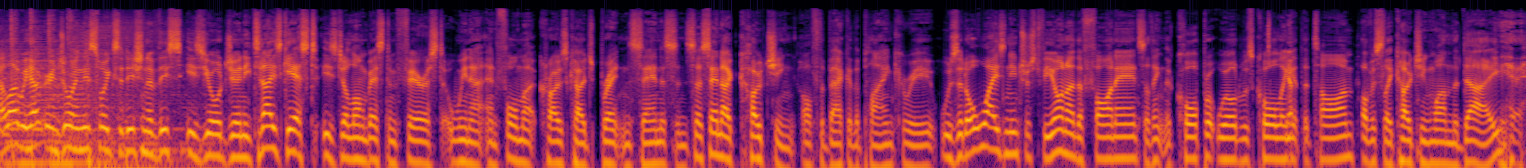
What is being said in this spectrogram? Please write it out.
Hello, we hope you're enjoying this week's edition of This Is Your Journey. Today's guest is Geelong Best and Fairest winner and former Crows coach Brenton Sanderson. So, Sando, coaching off the back of the playing career, was it always an interest for you? I know the finance, I think the corporate world was calling Yep. at the time. Obviously, coaching won the day. Yeah,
